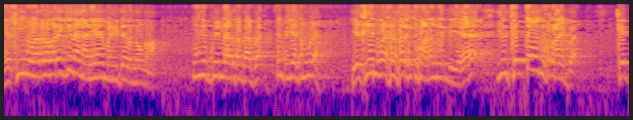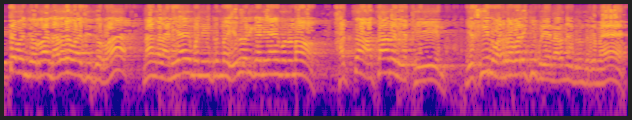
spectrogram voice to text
யகீன் வர்ற வரைக்கும் நாங்க அநியாயம் பண்ணிட்டே இருந்தோங்கிறான். இது இப்ப இருக்கா இப்ப திருப்பி கேட்கணும்ல? யகீன் வர்ற வரைக்கும் வணங்கிண்டிய இது கெட்டவன் சொல்றான் இப்ப. கெட்டவன் சொல்றான் நரகவாசி சொல்றான். நாங்கள் அநியாயம் பண்ணிட்டு இருந்தோம். எது வரைக்கும் அநியாயம் பண்ணணும்? ஹத்தா அத்தானல் யகீன். யகீன் வர்ற வரைக்கும் இப்படியே நடந்துட்டு இருந்துருமே.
